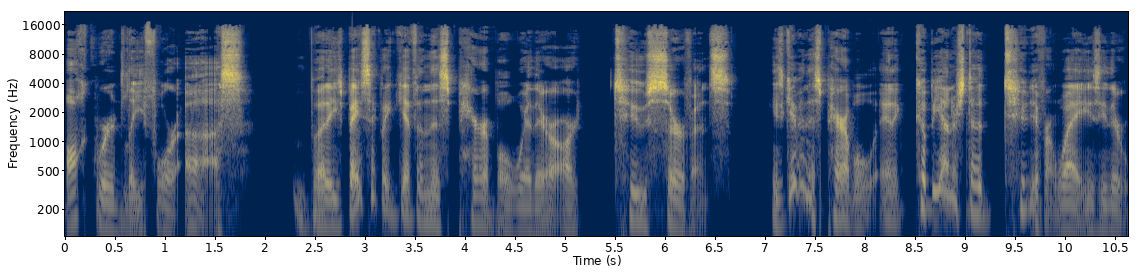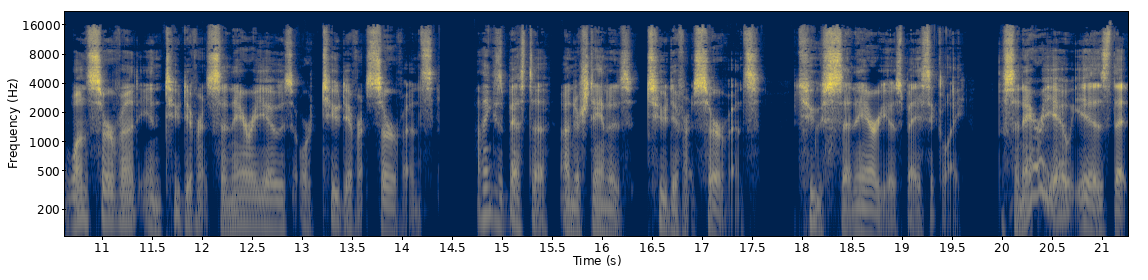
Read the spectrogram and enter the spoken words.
awkwardly for us, but he's basically given this parable where there are two servants. He's given this parable, and it could be understood two different ways either one servant in two different scenarios or two different servants. I think it's best to understand it as two different servants, two scenarios basically. The scenario is that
